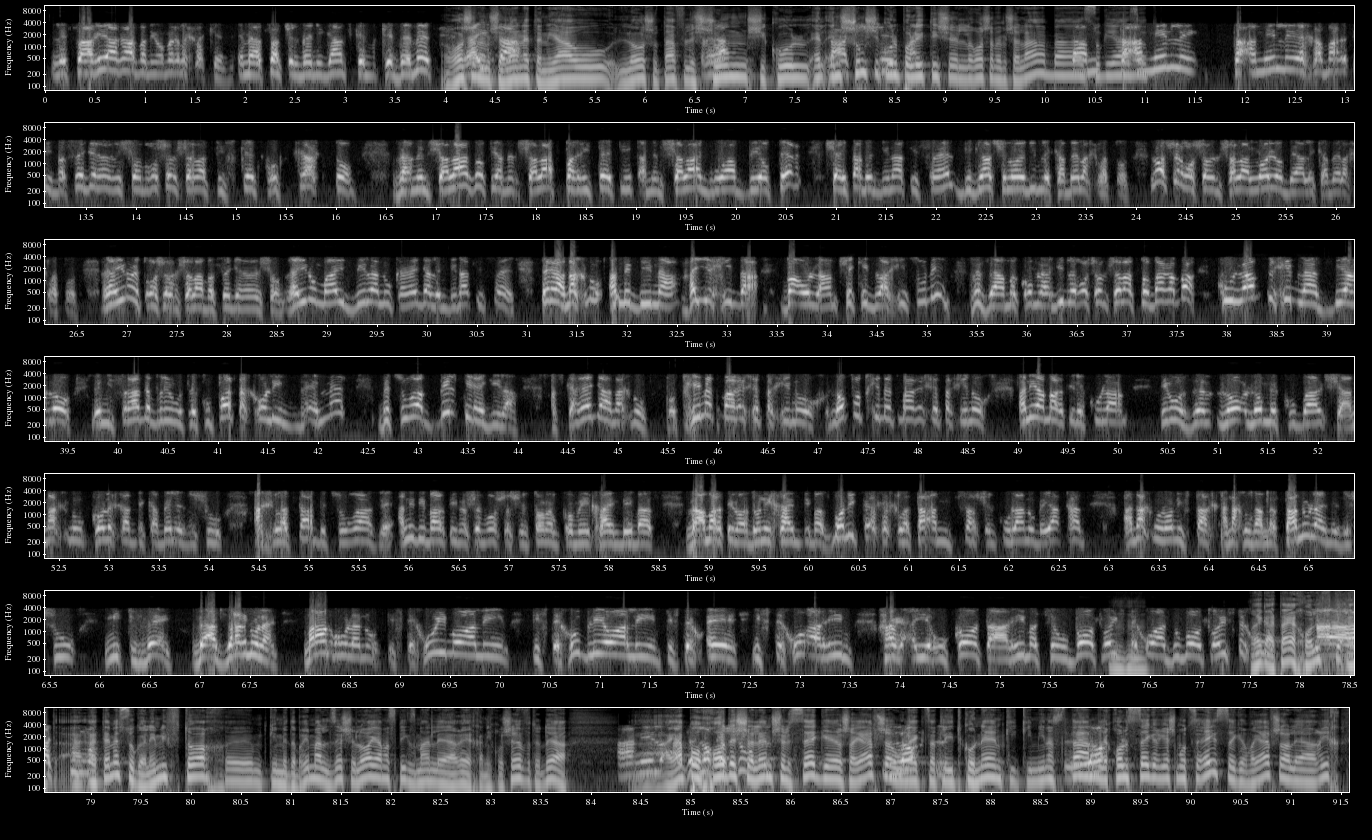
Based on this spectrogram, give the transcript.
לצערי הרב, אני אומר לך כן, הם מהצד של בני גנץ, כי, כי באמת, ראש ראית- הממשלה נתניהו לא שותף לשום שיקול, אין אין שום שיקול פוליטי של ראש הממשלה בסוגיה הזאת? תאמין לי, תאמין לי, איך אמרתי, בסגר הראשון ראש הממשלה תפקד כל כך טוב, והממשלה הזאת היא הממשלה הפריטטית, הממשלה הגרועה ביותר שהייתה במדינת ישראל, בגלל שלא יודעים לקבל החלטות. לא שראש הממשלה לא יודע לקבל החלטות. ראינו את ראש הממשלה בסגר הראשון, ראינו מה הביא לנו כרגע למדינת ישראל. תראה, אנחנו המדינה היחידה בעולם שקיבלה חיסונים, וזה המקום להגיד לראש הממשלה תודה רבה. כולם צריכים להצביע לו, למשרד הבריאות, לקופות החולים, באמת בצורה בלתי רגילה. אז כרגע אנחנו פותחים את מערכת החינוך, לא פותחים את מערכת החינוך. אני אמרתי לכולם, תראו, זה לא, לא מקובל שאנחנו, כל אחד מקבל איזושהי החלטה בצורה זה. אני דיברתי עם יושב ראש השלטון המקומי, חיים ביבס, ואמרתי לו, אדוני חיים ביבס, בוא ניקח החלטה אמיצה של כולנו ביחד, אנחנו לא נפתח, אנחנו גם נתנו להם איזשהו מתווה ועזרנו להם. מה אמרו לנו? תפתחו עם אוהלים, תפתחו בלי אוהלים, תפתחו, אה, יפתחו הערים הירוקות, הערים הצהובות, לא יפתחו האדומות, לא יפתחו... רגע, אתה יכול לפתוח, את- אתם מסוגלים לפתוח, אה, כי מדברים על זה שלא היה מספיק זמן להיערך. אני חושב, אתה יודע, אני לא- היה פה לא חודש קשור. שלם של סגר, שהיה אפשר לא. אולי קצת להתכונן, כי כי מן הסתם לא. לכל סגר יש מוצאי סגר, והיה אפשר להעריך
